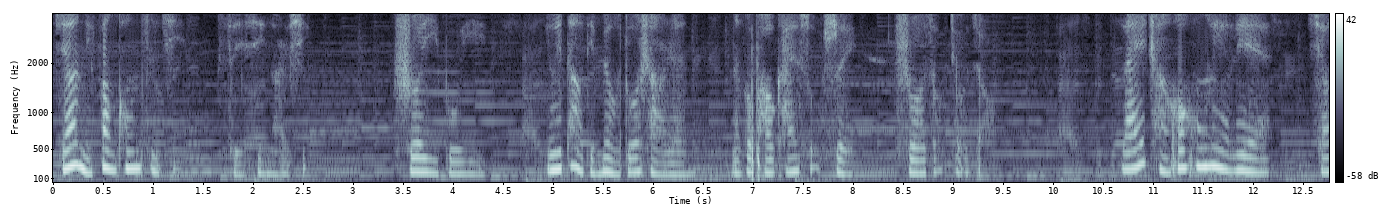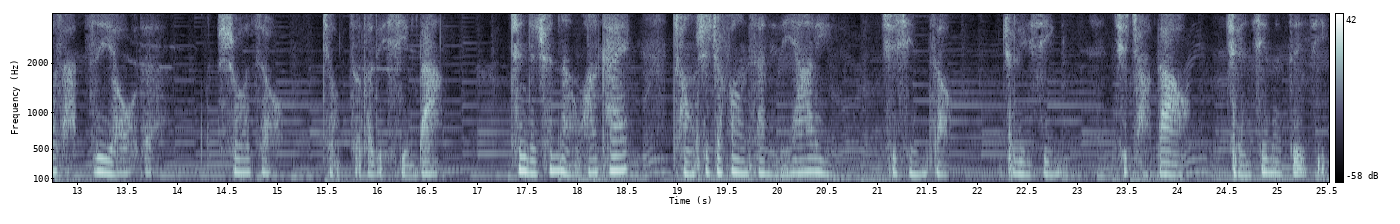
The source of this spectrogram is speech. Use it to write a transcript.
只要你放空自己，随心而行。说易不易，因为到底没有多少人能够抛开琐碎，说走就走，来一场轰轰烈烈、潇洒自由的说走就走的旅行吧。趁着春暖花开，尝试着放下你的压力，去行走，去旅行，去找到全新的自己。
